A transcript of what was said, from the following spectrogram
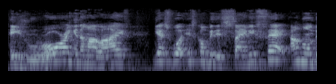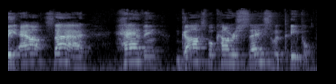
He's roaring into my life, guess what? It's going to be the same effect. I'm going to be outside having gospel conversations with people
